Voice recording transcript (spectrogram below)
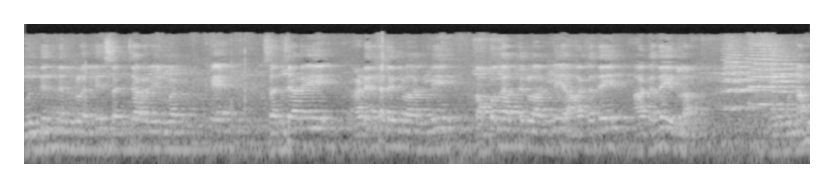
ಮುಂದಿನ ದಿನಗಳಲ್ಲಿ ಸಂಚಾರ ನಿಯಮಕ್ಕೆ ಸಂಚಾರಿ ಅಡೆತಡೆಗಳಾಗಲಿ, ಅಪಘಾತಗಳಾಗಲಿ ಆಗದೇ ಆಗದೇ ಇಲ್ಲ. ನಮ್ಮ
